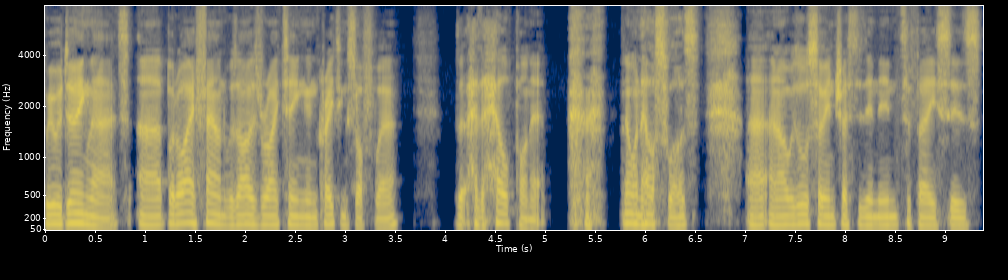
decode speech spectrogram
we were doing that. Uh, but what I found was I was writing and creating software that had a help on it. no one else was. Uh, and I was also interested in interfaces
